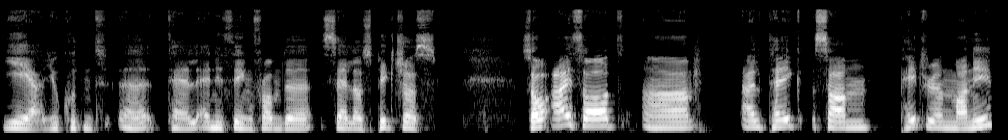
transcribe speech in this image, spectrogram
yeah, you couldn't uh, tell anything from the seller's pictures. So I thought uh, I'll take some Patreon money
